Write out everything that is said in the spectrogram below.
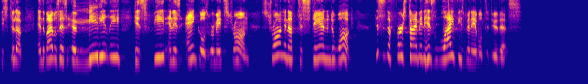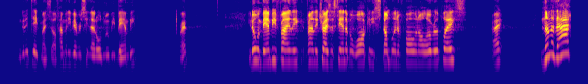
He stood up, and the Bible says immediately his feet and his ankles were made strong, strong enough to stand and to walk. This is the first time in his life he's been able to do this. I'm going to date myself. How many of you ever seen that old movie Bambi? Right? You know when Bambi finally finally tries to stand up and walk and he's stumbling and falling all over the place? Right? None of that.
